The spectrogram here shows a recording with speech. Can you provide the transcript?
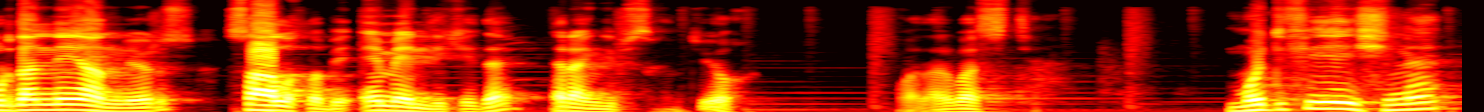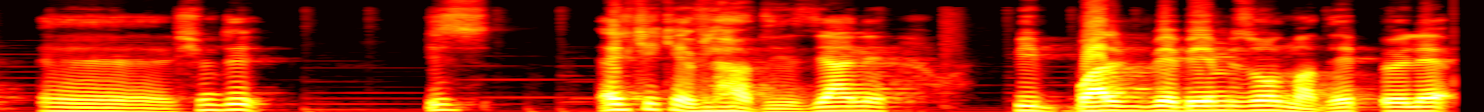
buradan neyi anlıyoruz? Sağlıklı bir M52'de herhangi bir sıkıntı yok. O kadar basit. Modifiye işine eee, şimdi biz erkek evladıyız. Yani bir Barbie bebeğimiz olmadı. Hep böyle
